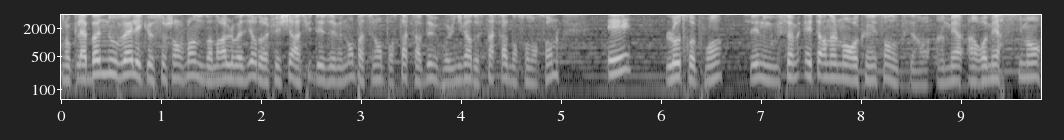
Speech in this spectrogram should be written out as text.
Donc la bonne nouvelle est que ce changement nous donnera le loisir de réfléchir à la suite des événements, pas seulement pour StarCraft 2, mais pour l'univers de StarCraft dans son ensemble. Et l'autre point, c'est nous vous sommes éternellement reconnaissants, donc c'est un, remerciement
